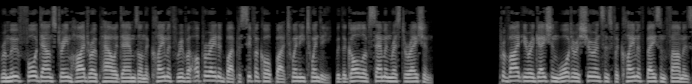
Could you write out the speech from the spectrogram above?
remove four downstream hydropower dams on the Klamath River operated by PacifiCorp by 2020, with the goal of salmon restoration. Provide irrigation water assurances for Klamath Basin farmers.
